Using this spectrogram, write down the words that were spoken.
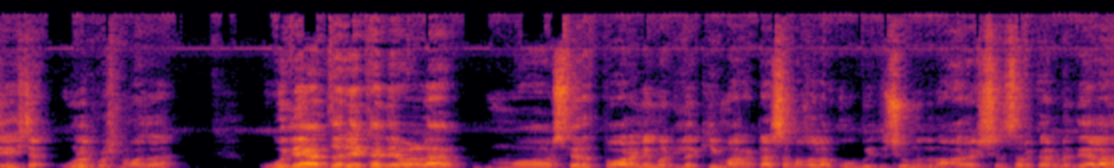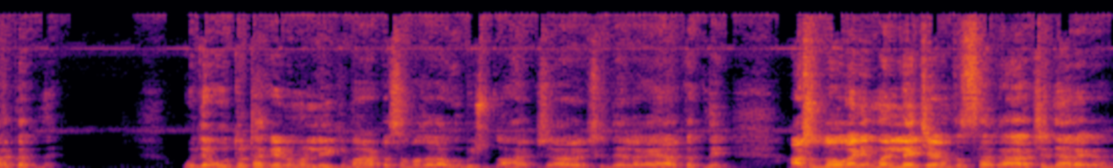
ह्याच्या उलट प्रश्न माझा. उद्या जर एखाद्या वेळेला शरद पवारांनी म्हटलं की मराठा समाजाला ओबीसीमधून आरक्षण सरकारनं द्यायला हरकत नाही. उद्या उद्धव ठाकरेनं म्हणले की मराठा समाजाला ओबीसीतून आरक्षण आरक्षण द्यायला काही हरकत नाही. असं दोघांनी म्हणल्याच्या नंतर सरकार आरक्षण देणार आहे का?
